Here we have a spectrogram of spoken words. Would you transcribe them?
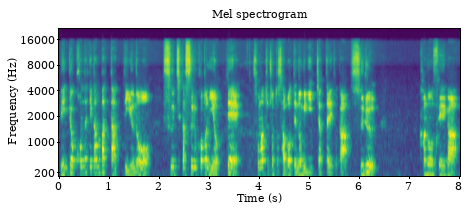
勉強こんだけ頑張ったっていうのを数値化することによって、その後ちょっとサボって飲みに行っちゃったりとかする可能性が、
